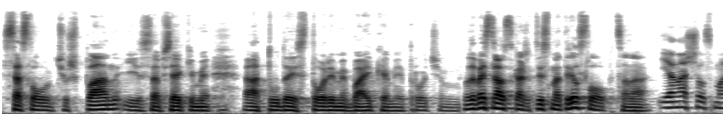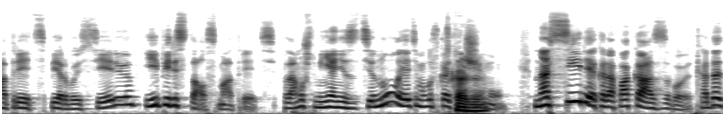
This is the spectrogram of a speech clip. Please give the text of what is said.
со словом чушпан и со всякими оттуда историями, байками и прочим. Ну давай сразу скажем, ты смотрел слово пацана? Я начал смотреть первую серию и перестал смотреть, потому что меня не затянуло, я тебе могу сказать Скажи. почему. Насилие, когда показывают, когда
